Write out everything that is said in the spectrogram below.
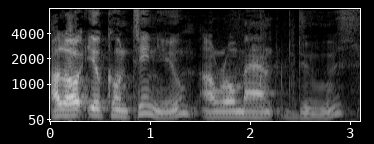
Alors, il continue en Romains 12.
